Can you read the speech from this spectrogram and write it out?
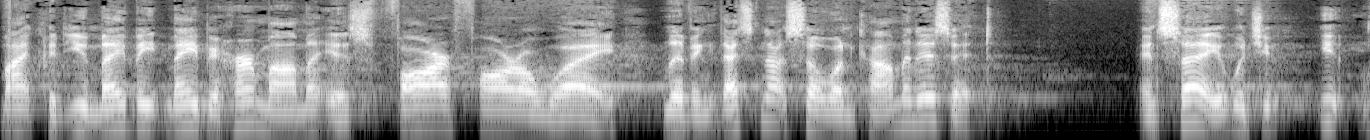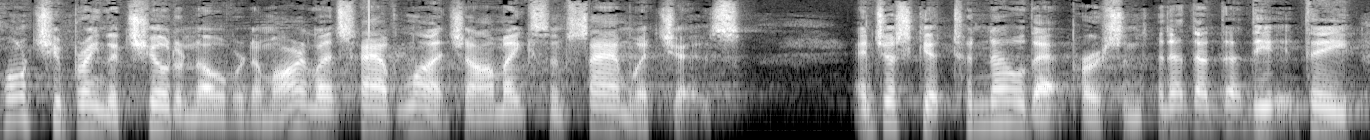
might could you, maybe, maybe her mama is far, far away living. That's not so uncommon, is it? And say, would you, you won't you bring the children over tomorrow? Let's have lunch. I'll make some sandwiches. And just get to know that person. The, the, the, the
